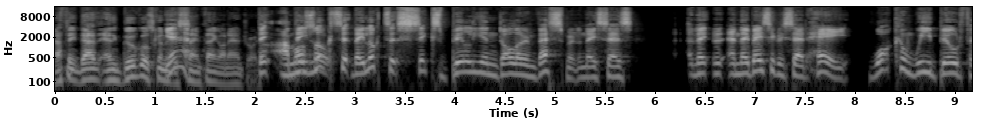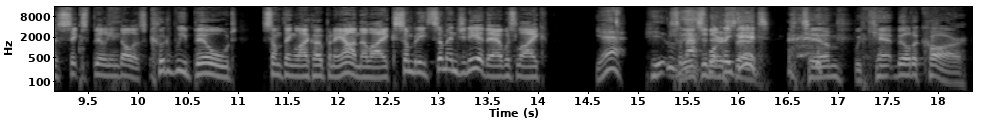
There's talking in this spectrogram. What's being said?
I think that, and Google's going to do the same thing on Android. They, I'm they also- looked at they looked at six billion dollar investment and they says they and they basically said, "Hey, what can we build for six billion dollars? Could we build something like OpenAI?" And they're like, somebody, some engineer there was like, "Yeah." He, So that's what engineer they said, did. Tim, we can't build a car,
